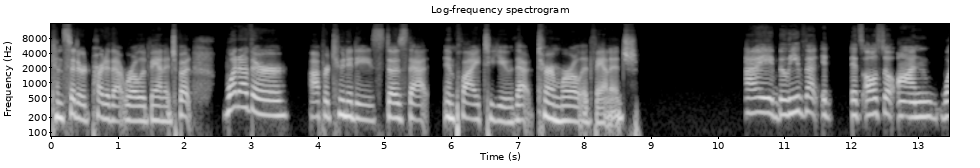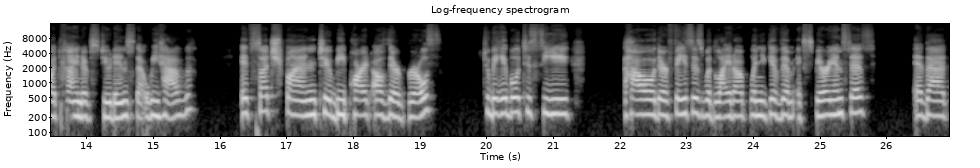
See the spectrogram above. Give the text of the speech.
considered part of that rural advantage. But what other opportunities does that imply to you, that term rural advantage? I believe that it it's also on what kind of students that we have. It's such fun to be part of their growth, to be able to see how their faces would light up when you give them experiences and that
